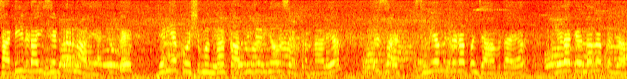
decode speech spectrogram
ਸਾਡੀ ਲੜਾਈ ਸੈਂਟਰ ਨਾਲ ਆ, ਕਿਉਂਕਿ ਜਿਹੜੀਆਂ ਕੁਝ ਮੰਗਾਂ ਕਾਫੀ ਜਿਹੜੀਆਂ ਉਹ ਸੈਂਟਰ ਨਾਲ ਆ। ਤੇ ਸੀਐਮ ਜਿਹੜਾ ਪੰਜਾਬ ਦਾ ਆ, ਜਿਹੜਾ ਕਹਿੰਦਾ ਮੈਂ ਪੰਜਾਬ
